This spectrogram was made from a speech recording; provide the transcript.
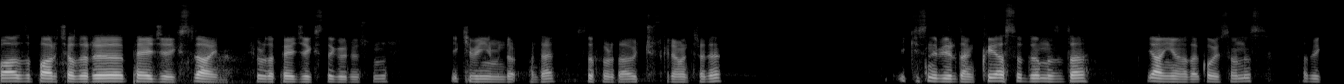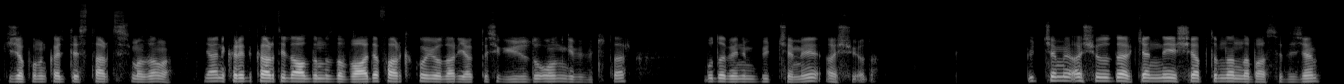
bazı parçaları PCX ile aynı. Şurada PCX'te görüyorsunuz. 2024 model 0'da 300 kilometrede. İkisini birden kıyasladığımızda yan yana da koysanız tabii ki Japon'un kalitesi tartışmaz ama yani kredi kartıyla aldığımızda vade farkı koyuyorlar yaklaşık %10 gibi bir tutar. Bu da benim bütçemi aşıyordu. Bütçemi aşıyordu derken ne iş yaptığımdan da bahsedeceğim.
